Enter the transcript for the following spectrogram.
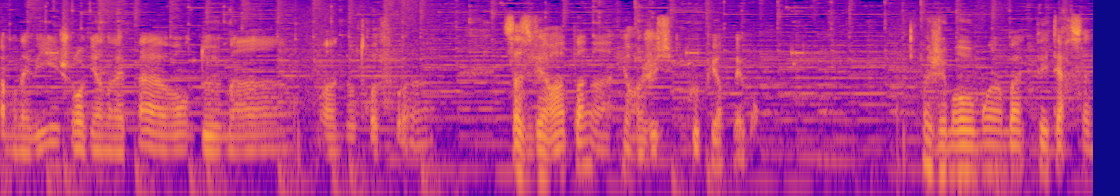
à mon avis, je reviendrai pas avant demain, une autre fois. Ça se verra pas, hein. il y aura juste une coupure, mais bon. J'aimerais au moins battre Peterson.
